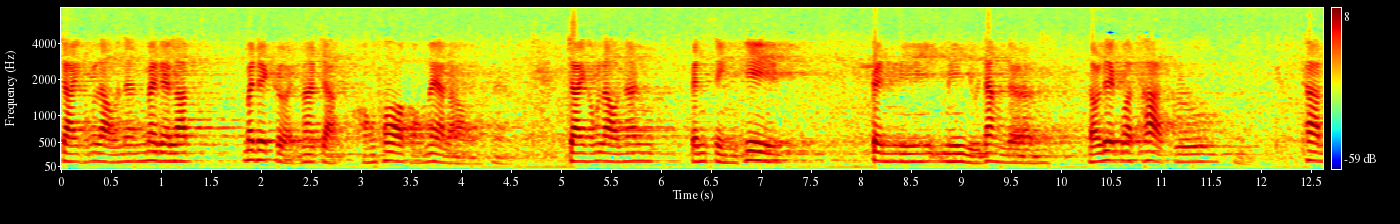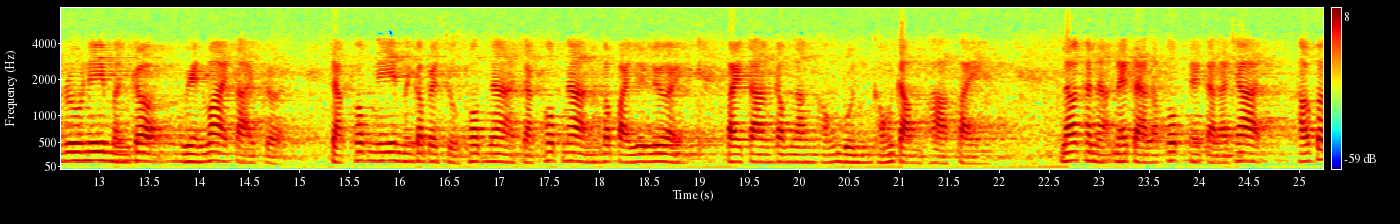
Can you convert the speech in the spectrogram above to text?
ใจของเรานั้นไม่ได้รับไม่ได้เกิดมาจากของพ่อของแม่เรา ใจของเรานั้นเป็นสิ่งที่เป็นมีมีอยู่ดั้งเดิม เราเรียกว่าธาตุรู้ธาตุรู้นี้มันก็เวียนว่ายตายเกิด จากภพนี้มันก็ไปสู่ภพหน้า จากภพหน้ามันก็ไปเรื่อยๆ ไปตามกำลังของบุญของกรรมพาไป แล้วขณะในแต่ละภพในแต่ละชาติ เขาก็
